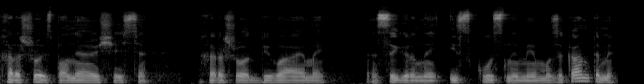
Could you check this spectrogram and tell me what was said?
хорошо исполняющейся, хорошо отбиваемой, сыгранной искусными музыкантами,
